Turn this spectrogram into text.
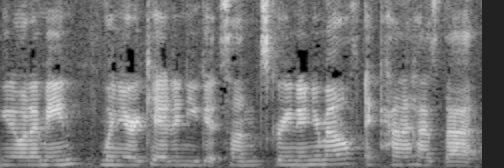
you know what I mean? When you're a kid and you get sunscreen in your mouth, it kind of has that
